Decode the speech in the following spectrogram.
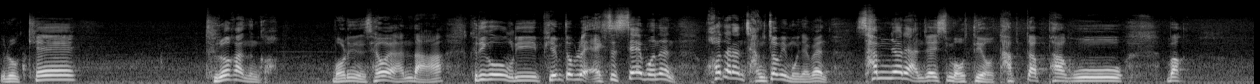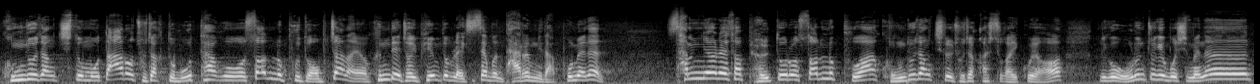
이렇게 들어가는 거. 머리는 세워야 한다. 그리고 우리 BMW X7은 커다란 장점이 뭐냐면 3열에 앉아 있으면 어때요? 답답하고 막 공조장치도 뭐 따로 조작도 못하고 썬루프도 없잖아요. 근데 저희 BMW X7은 다릅니다. 보면은 3열에서 별도로 썬루프와 공조장치를 조작할 수가 있고요. 그리고 오른쪽에 보시면은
